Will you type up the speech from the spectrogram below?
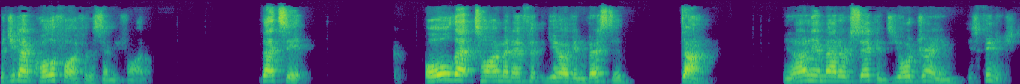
but you don't qualify for the semi final. That's it. All that time and effort that you have invested, done. In only a matter of seconds, your dream is finished.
